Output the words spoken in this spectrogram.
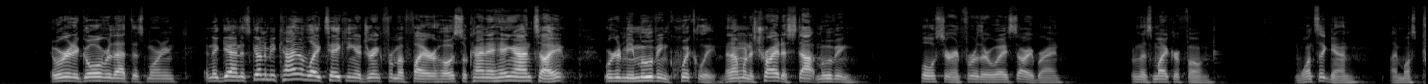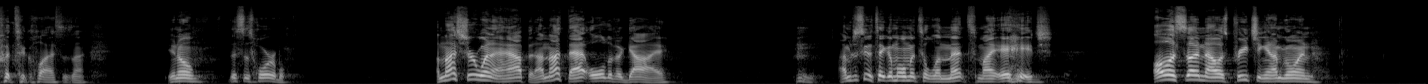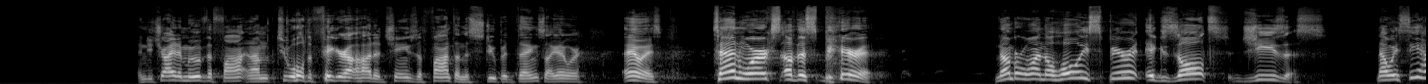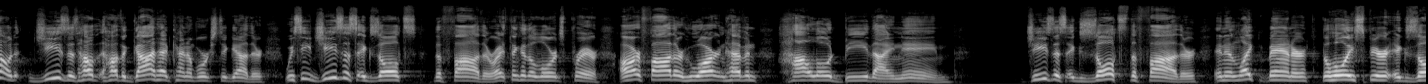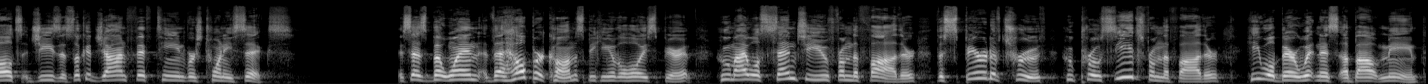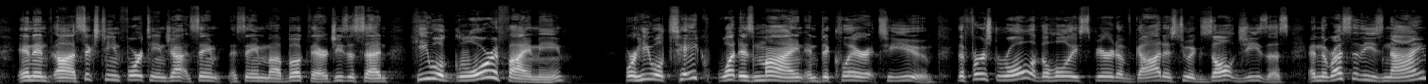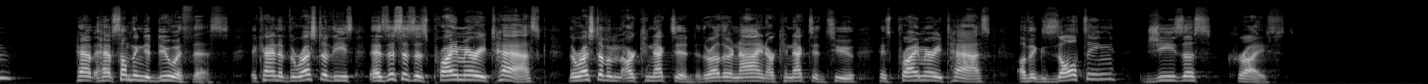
And we're going to go over that this morning. And again, it's going to be kind of like taking a drink from a fire hose, so kind of hang on tight. We're going to be moving quickly. And I'm going to try to stop moving closer and further away. Sorry, Brian, from this microphone. And once again, I must put the glasses on. You know, this is horrible. I'm not sure when it happened. I'm not that old of a guy. I'm just going to take a moment to lament my age. All of a sudden, I was preaching and I'm going, and you try to move the font, and I'm too old to figure out how to change the font on this stupid thing, so I got to wear. Anyways, 10 works of the Spirit. Number one, the Holy Spirit exalts Jesus. Now we see how Jesus, how, how the Godhead kind of works together. We see Jesus exalts the Father, right? Think of the Lord's Prayer Our Father who art in heaven, hallowed be thy name. Jesus exalts the Father, and in like manner, the Holy Spirit exalts Jesus. Look at John 15, verse 26. It says, But when the Helper comes, speaking of the Holy Spirit, whom I will send to you from the Father, the Spirit of truth, who proceeds from the Father, he will bear witness about me. And in uh, 16, 14, John, same, same uh, book there, Jesus said, He will glorify me, for he will take what is mine and declare it to you. The first role of the Holy Spirit of God is to exalt Jesus, and the rest of these nine have, have something to do with this. It kind of, the rest of these, as this is his primary task, the rest of them are connected. The other nine are connected to his primary task of exalting Jesus Christ.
